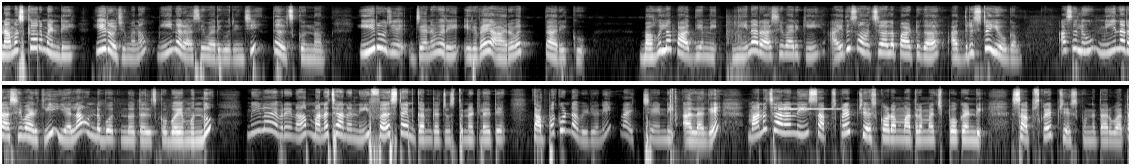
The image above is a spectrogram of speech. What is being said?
నమస్కారం అండి ఈరోజు మనం మీన రాశి వారి గురించి తెలుసుకుందాం. ఈరోజు జనవరి ఇరవై ఆరవ తారీఖు. బహుళ పాద్యమి మీన రాశి వారికి ఐదు సంవత్సరాల పాటుగా అదృష్ట యోగం. అసలు మీన రాశి వారికి ఎలా ఉండబోతుందో తెలుసుకోబోయే ముందు మీలో ఎవరైనా మన ఛానల్ని ఫస్ట్ టైం కనుక చూస్తున్నట్లయితే తప్పకుండా వీడియోని లైక్ చేయండి. అలాగే మన ఛానల్ని సబ్స్క్రైబ్ చేసుకోవడం మాత్రం మర్చిపోకండి. సబ్స్క్రైబ్ చేసుకున్న తర్వాత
